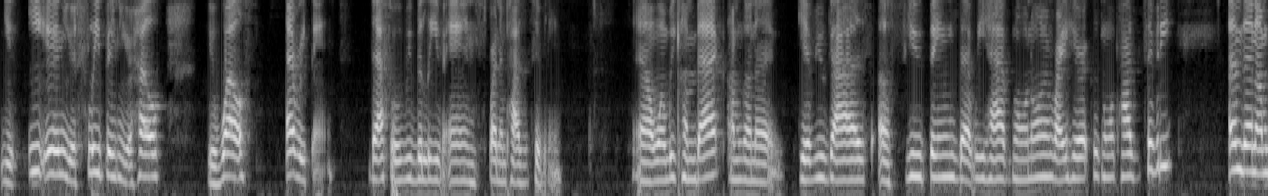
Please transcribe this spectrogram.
You're eating, you're sleeping, your health, your wealth, everything. That's what we believe in spreading positivity. Now, when we come back, I'm to give you guys a few things that we have going on right here at Cooking with Positivity. And then I'm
